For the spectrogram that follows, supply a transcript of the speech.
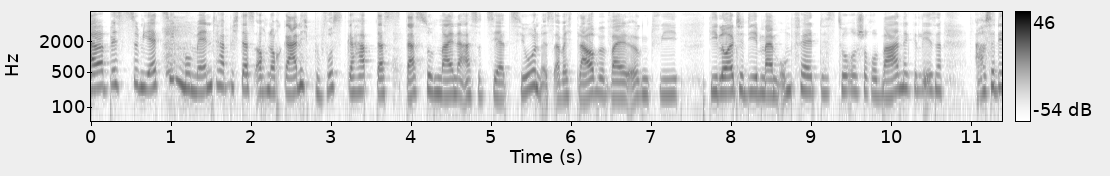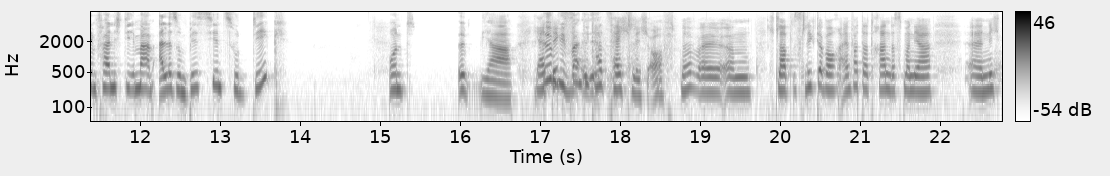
Aber bis zum jetzigen Moment habe ich das auch noch gar nicht bewusst gehabt, dass das so meine Assoziation ist. Aber ich glaube, weil irgendwie die Leute, die in meinem Umfeld historische Romane gelesen haben, außerdem fand ich die immer alle so ein bisschen zu dick. Und äh, ja. Ja, irgendwie dick sind die tatsächlich oft, ne? Weil ähm, ich glaube, es liegt aber auch einfach daran, dass man ja äh, nicht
